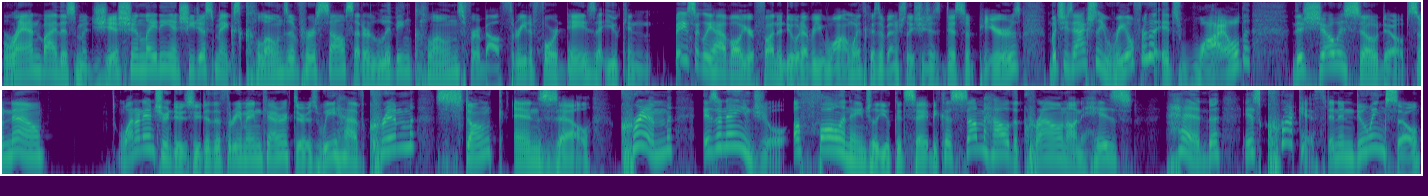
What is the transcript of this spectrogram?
ran by this magician lady and she just makes clones of herself that are living clones for about 3 to 4 days that you can basically have all your fun and do whatever you want with because eventually she just disappears. But she's actually real for the It's wild. This show is so dope. So now why don't I introduce you to the three main characters? We have Krim, Stunk, and Zell. Krim is an angel, a fallen angel, you could say, because somehow the crown on his head is cracketh, and in doing so,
